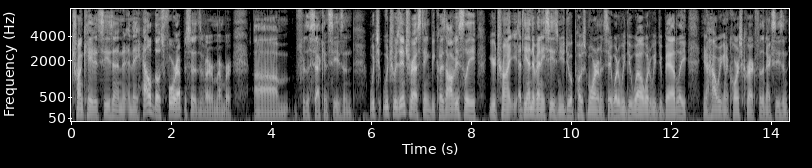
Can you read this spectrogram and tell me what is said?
truncated season, and, and they held those four episodes, if I remember, um, for the second season, which which was interesting because obviously you're trying at the end of any season you do a post mortem and say what did we do well, what did we do badly, you know how are we going to course correct for the next season.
